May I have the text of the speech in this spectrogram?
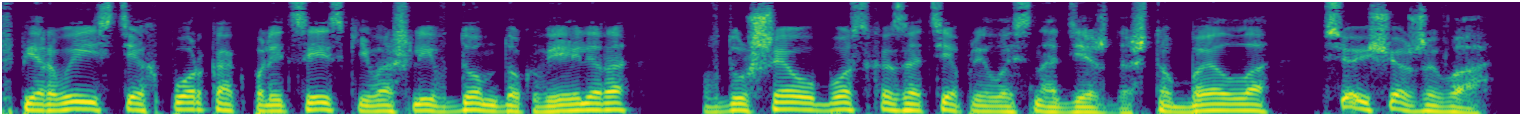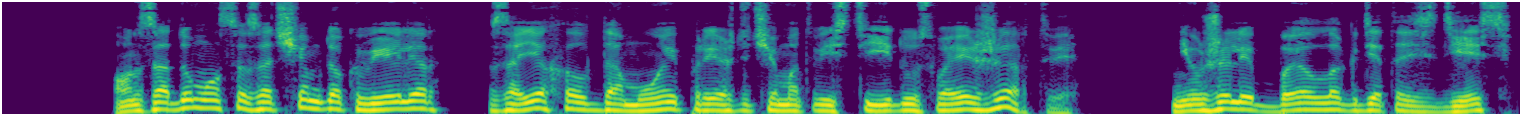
Впервые с тех пор, как полицейские вошли в дом Доквейлера, в душе у Босха затеплилась надежда, что Белла все еще жива. Он задумался, зачем док Веллер заехал домой, прежде чем отвезти еду своей жертве. Неужели Белла где-то здесь,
